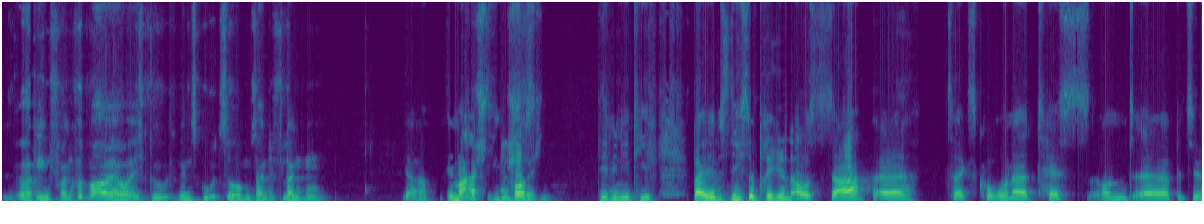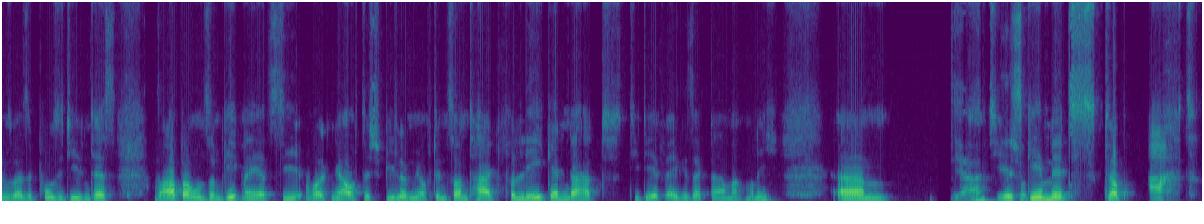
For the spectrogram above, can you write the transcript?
Ja, gegen Frankfurt war er ja auch echt gut, ganz gut, so um seine Flanken. Ja, immer Aktivposten, definitiv. Bei dem es nicht so prickelnd aussah, äh, zwecks Corona-Tests und äh, beziehungsweise positiven Tests, war bei unserem Gegner jetzt. Die wollten ja auch das Spiel irgendwie auf den Sonntag verlegen. Da hat die DFL gesagt, na, machen wir nicht. Ähm, ja. TSG mit, glaube acht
